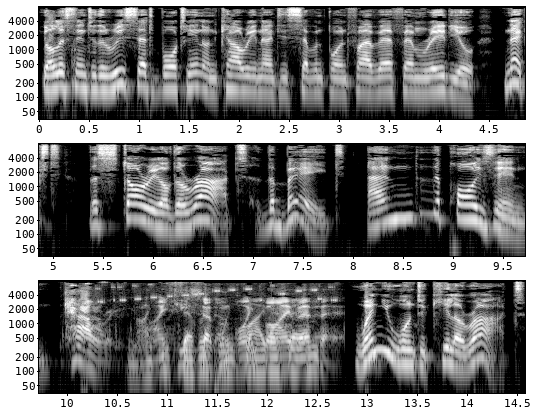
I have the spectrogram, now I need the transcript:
You're listening to the Reset Button on Cowrie 97.5 FM radio. Next, the story of the rat, the bait, and the poison. Cowrie 97.5 FM. When you want to kill a rat,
